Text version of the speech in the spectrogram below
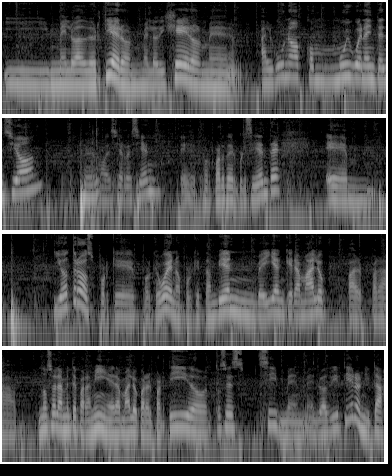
y me lo advirtieron, me lo dijeron, me, algunos con muy buena intención, como decía recién, eh, por parte del presidente, em, y otros porque, porque bueno, porque también veían que era malo para, no solamente para mí, era malo para el partido. Entonces, sí, me, lo advirtieron y ta.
